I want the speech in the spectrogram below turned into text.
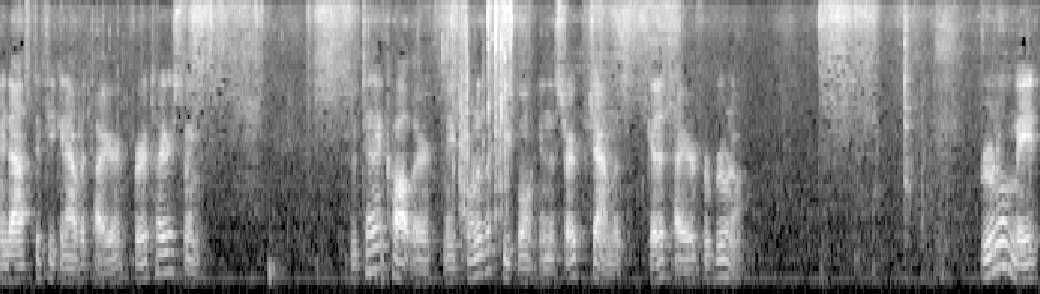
and asked if he can have a tire for a tire swing. Lieutenant Kotler makes one of the people in the striped pajamas get a tire for Bruno. Bruno made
